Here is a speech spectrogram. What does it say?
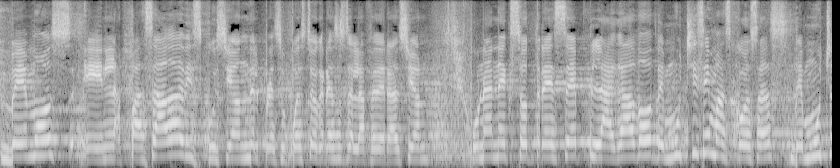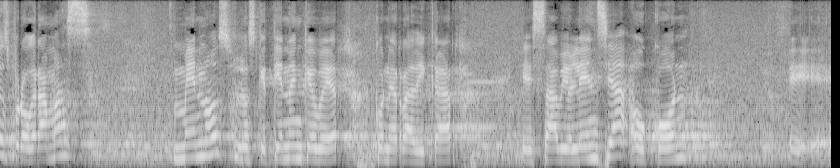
Vemos en la pasada discusión del presupuesto de egresos de la Federación un anexo 13 plagado de muchísimas cosas, de muchos programas, menos los que tienen que ver con erradicar esa violencia o con eh,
